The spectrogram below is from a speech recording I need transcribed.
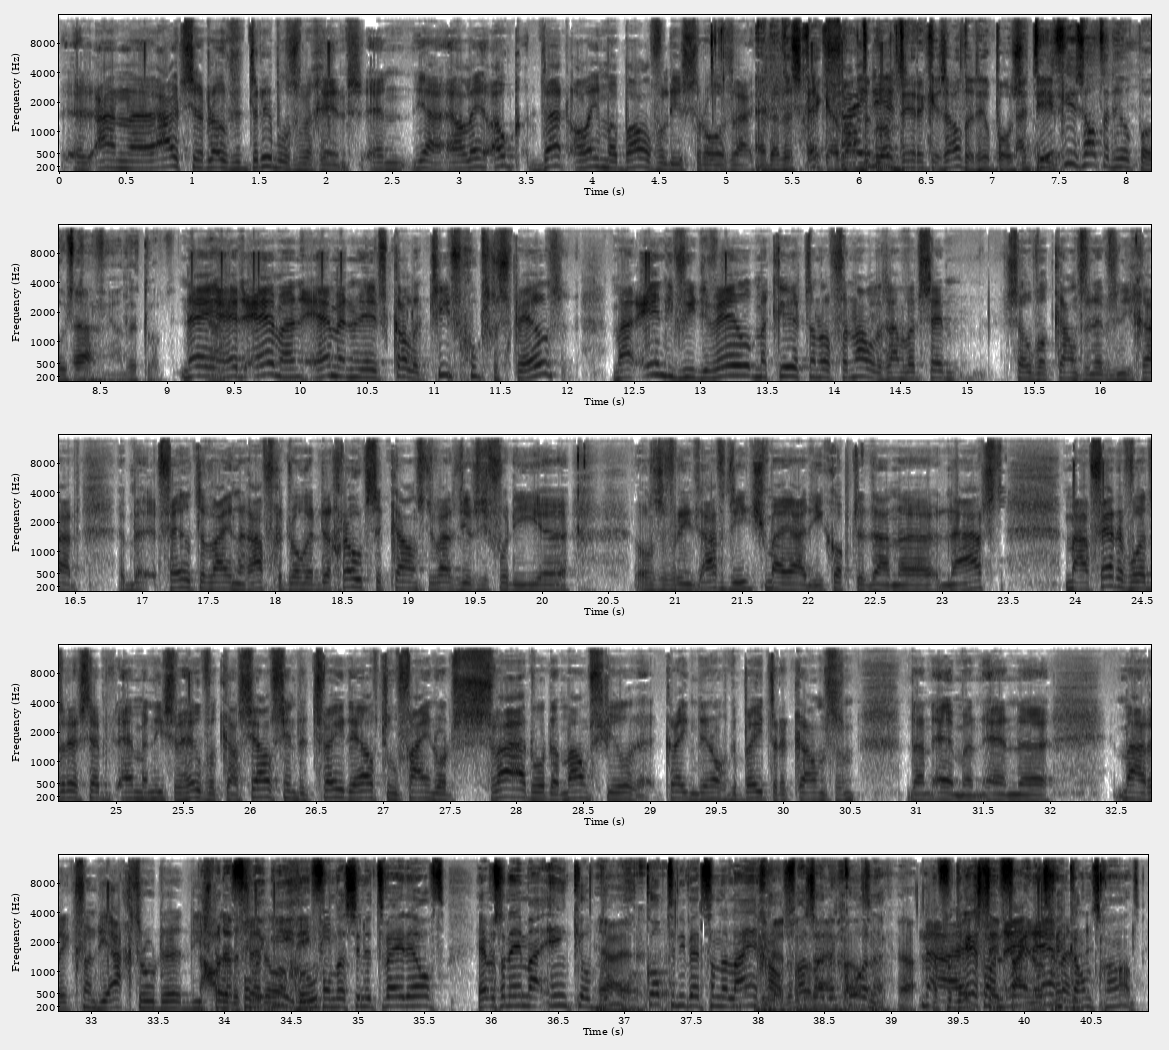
eh, aan eh, uitzichtloze dribbles begint. En ja, alleen, ook dat alleen maar balverlies veroorzaakt. En dat is gek, want, is- Dirk is altijd heel Ja, positief. Dirk is altijd heel positief. Ja, dat klopt. Nee, het Emmen, Emmen heeft collectief goed gespeeld. Maar individueel markeert er nog van alles aan. Want ze hebben, zoveel kansen hebben ze niet gehad. Hebben Veel te weinig afgedwongen. De grootste kans die was dus voor die, eh, onze vriend Afdic. Maar ja, die kopte dan eh, naast. Maar verder voor de rest heeft Emmen niet zo heel veel kans. Zelfs in de tweede helft, toen Feyenoord zwaar door de man viel... kregen die nog de betere kansen dan Emmen. En, eh, maar ik vond die achterhoede, die Nou, speelde verder niet. wel Ik goed. vond dat ze in de tweede helft... hebben ze alleen maar één keer op Ja, ja. gekopt... en die werd van de lijn gehaald. Dat was van uit de de corner. ja. Nou, voor de ik rest heeft Feyenoord geen kans gehad.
